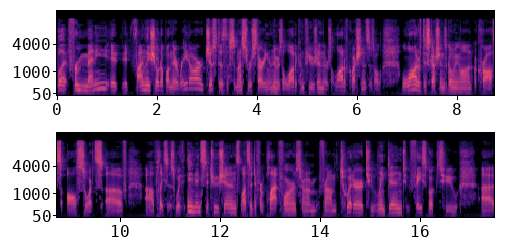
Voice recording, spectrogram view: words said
But for many, it, it finally showed up on their radar just as the semester was starting, and there was a lot of confusion, there's a lot of questions, there's a lot of discussions going on across all sorts of uh, places within institutions, lots of different platforms, from, from Twitter to LinkedIn to Facebook to uh,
